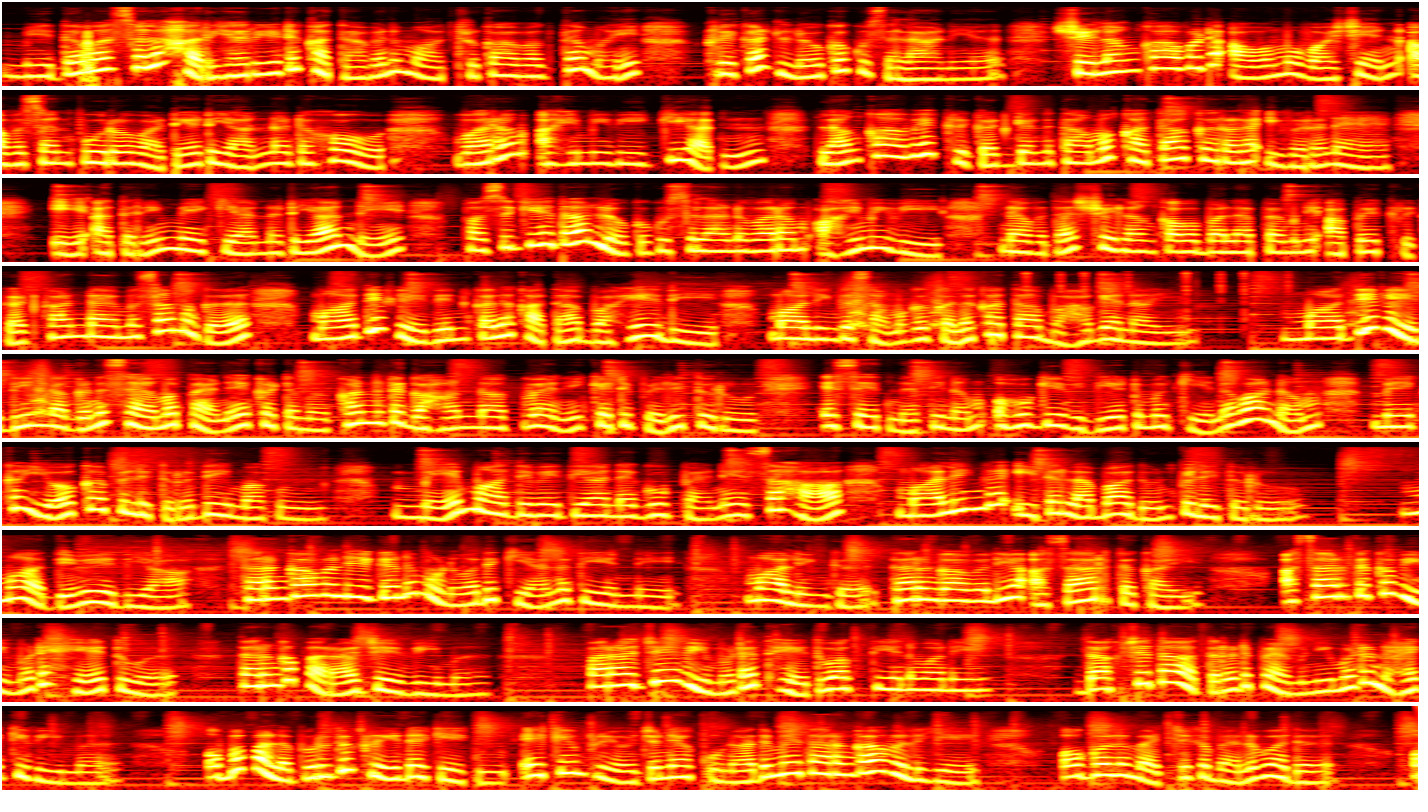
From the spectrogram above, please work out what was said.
මේ දවස්වල හරිහරියට කතාවන මාතෘකාවක් තමයි ක්‍රිකට් ලෝක කුසලානය. ශ්‍රී ලංකාවට අවම වශයෙන් අවසන් පූර්ව වටයට යන්නට හෝ වරම් අහිමි වී ගියත් ලංකාවේ ක්‍රිකට් ගැන තාම කතා කරලා ඉවර නෑ. ඒ අතරින් මේ කියන්නට යන්නේ පසුගියදා ලෝක කුසලාන වරම් අහිමි වී නැවතත් ශ්‍රී ලංකාව බලා පැමිණි අපේ ක්‍රිකට් කණ්ඩායම සමඟ මාධ්‍ය වේදින් කළ කතා බහේදී මාලිංග සමඟ කළ කතා බහ ගැනයි. මාධ්‍යවේදීන් නගන සෑම පැනයකටම කන්නට ගහන්නක් වැනි කෙටි පිළිතුරු එසේත් නැතිනම් ඔහුගේ විදිහටම කියනවා නම් මේක යෝක පිළිතුරදීමක් මේ මාධ්‍යවේදයා නැගූ පැනේ සහ මාලිංග ඊට ලබා දුන් පිළිතුරු. මාධ්‍යවේදයා තරංගාවලිය ගැන මොනවද කියන්න තියෙන්නේ. මාලිංග තරංගාවලිය අසාර්ථකයි. අසාර්ථක වීමට හේතුව තරඟ පරාජයවීම. පරාජයවීමටත් හේතුවක් තියෙනවනේ. දක්ෂතා අතරට පැමිණීමට නැහැකිවීම. ඔබ පලපුරුදු ක්‍රීඩකෙකින් ඒකෙන් ප්‍රයෝජනයක් උනාද මේ තරඟාවලියේ ඔගොල මැච්ච එක බැලුවද?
